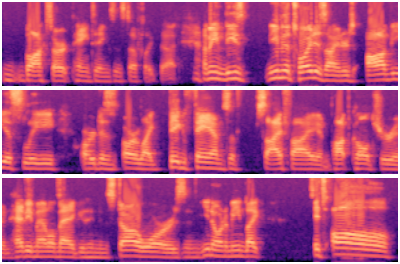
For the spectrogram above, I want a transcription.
box art paintings and stuff like that. I mean, these even the toy designers obviously are des- are like big fans of sci-fi and pop culture and heavy metal magazine and Star Wars and you know what I mean. Like, it's all,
